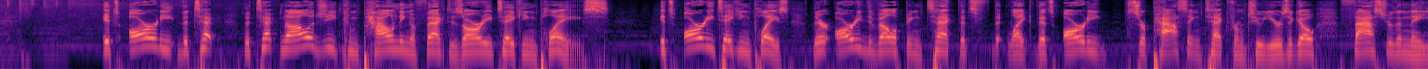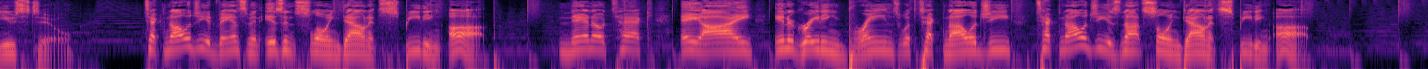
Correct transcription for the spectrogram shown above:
It's already the tech the technology compounding effect is already taking place. It's already taking place. They're already developing tech that's like that's already surpassing tech from 2 years ago faster than they used to. Technology advancement isn't slowing down, it's speeding up. Nanotech, AI, integrating brains with technology, technology is not slowing down, it's speeding up.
